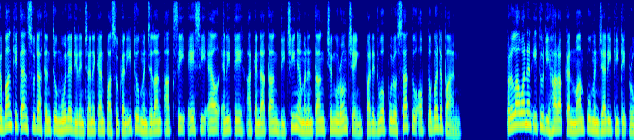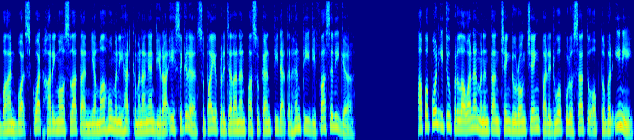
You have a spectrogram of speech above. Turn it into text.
Kebangkitan sudah tentu mula direncanakan pasukan itu menjelang aksi ACL Elite akan datang di China menentang Cheng pada 21 Oktober depan. Perlawanan itu diharapkan mampu menjadi titik perubahan buat skuad Harimau Selatan yang mahu melihat kemenangan diraih segera supaya perjalanan pasukan tidak terhenti di fasa liga. Apapun itu perlawanan menentang Chengdu Rongcheng pada 21 Oktober ini,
